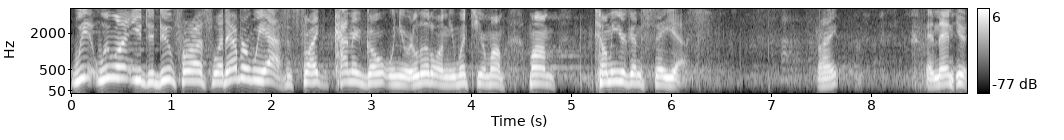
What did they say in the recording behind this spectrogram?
we, we want you to do for us whatever we ask. It's like kind of going when you were little and you went to your mom, Mom, tell me you're going to say yes. Right? And then you,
